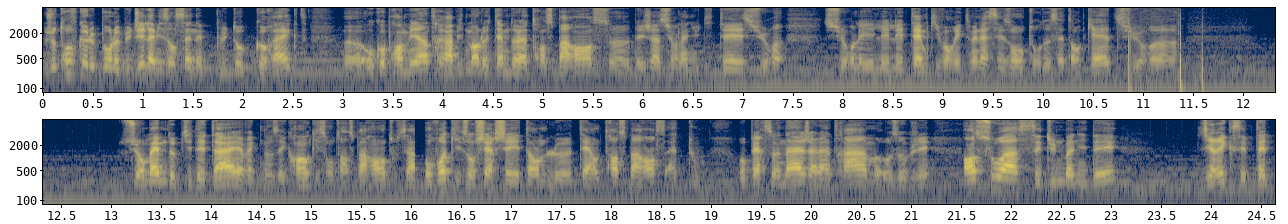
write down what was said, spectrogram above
Je trouve que pour le budget, la mise en scène est plutôt correcte. Euh, on comprend bien très rapidement le thème de la transparence, euh, déjà sur la nudité, sur, sur les, les, thèmes qui vont rythmer la saison autour de cette enquête, sur, euh, sur même de petits détails avec nos écrans qui sont transparents, tout ça. On voit qu'ils ont cherché à étendre le terme transparence à tout, aux personnages, à la trame, aux objets. En soi, c'est une bonne idée. Je dirais que c'est peut-être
